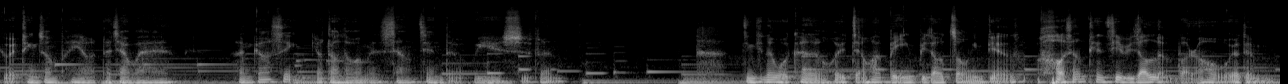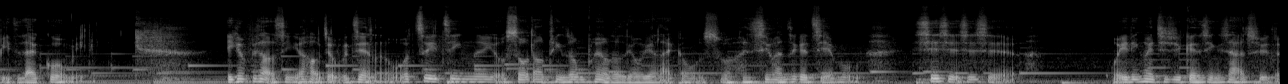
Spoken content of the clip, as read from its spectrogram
各位听众朋友，大家晚安。很高兴又到了我们相见的午夜时分。今天的我可能会讲话鼻音比较重一点，好像天气比较冷吧，然后我有点鼻子在过敏。一个不小心又好久不见了。我最近呢有收到听众朋友的留言来跟我说很喜欢这个节目，谢谢谢谢，我一定会继续更新下去的。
